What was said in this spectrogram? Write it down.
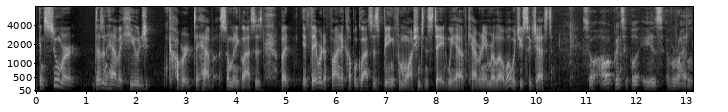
the consumer doesn't have a huge cupboard to have so many glasses, but if they were to find a couple glasses being from Washington State, we have Cabernet Merlot. What would you suggest? So our principle is a varietal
